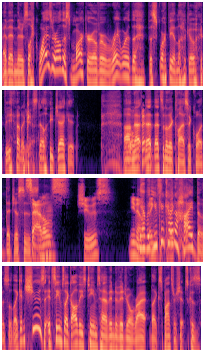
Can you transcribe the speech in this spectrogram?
and then there's like, why is there all this marker over right where the the scorpion logo would be on a Yeah. Castelli jacket? Well, Um, that, that that's another classic one that just is Saddles, shoes. You know, yeah, but you can kind of like- hide those. Like in shoes, it seems like all these teams have individual ri- like sponsorships because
